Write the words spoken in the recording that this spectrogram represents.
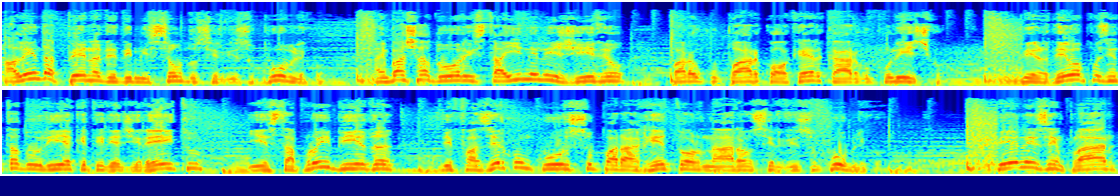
Além da pena de demissão do serviço público, a embaixadora está inelegível para ocupar qualquer cargo político. Perdeu a aposentadoria que teria direito e está proibida de fazer concurso para retornar ao serviço público. Pena exemplar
